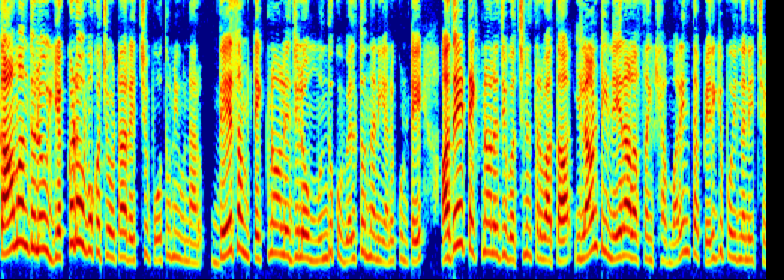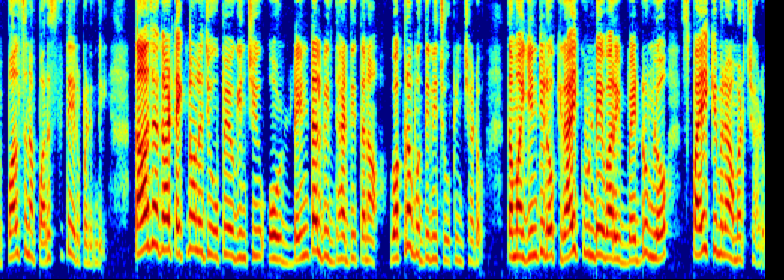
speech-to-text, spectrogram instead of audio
కామందులు ఎక్కడో ఒక చోట రెచ్చిపోతూనే ఉన్నారు. దేశం టెక్నాలజీలో ముందుకు వెళ్తుందని అనుకుంటే అదే టెక్నాలజీ వచ్చిన తర్వాత ఇలాంటి నేరాల సంఖ్య మరింత పెరిగిపోయిందని చెప్పాల్సిన పరిస్థితి ఏర్పడింది. తాజాగా టెక్నాలజీ ఉపయోగించి ఓ డెంటల్ విద్యార్థి తన వక్రబుద్ధిని చూపించాడు. తమ ఇంటిలో కిరాయికి ఉండే వారి బెడ్రూమ్లో స్పై కెమెరా అమర్చాడు.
